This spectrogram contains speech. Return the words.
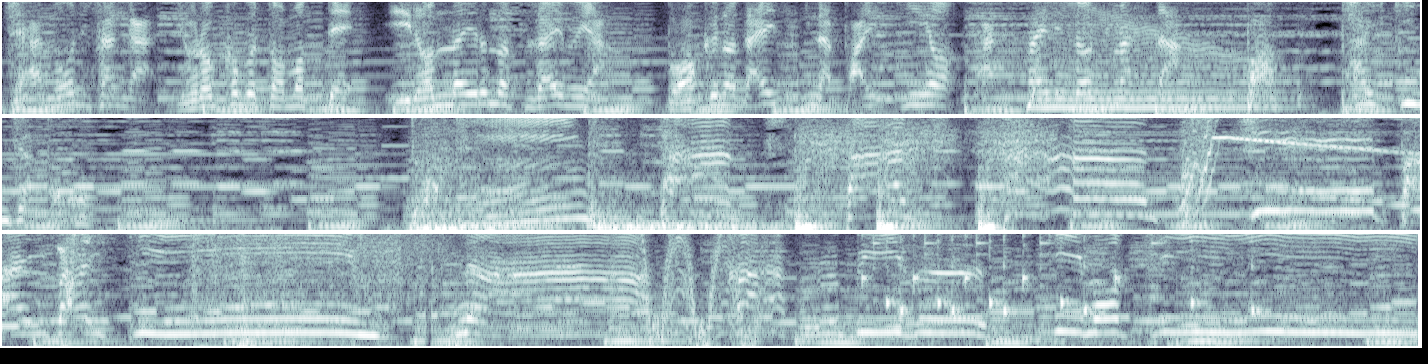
ジャムおじさんが喜ぶと思っていろんな色のスライムや僕の大好きなバイキンをたくさん入れておきました。ババイキンじゃと。ドキーン。ーズ気持ちいい。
